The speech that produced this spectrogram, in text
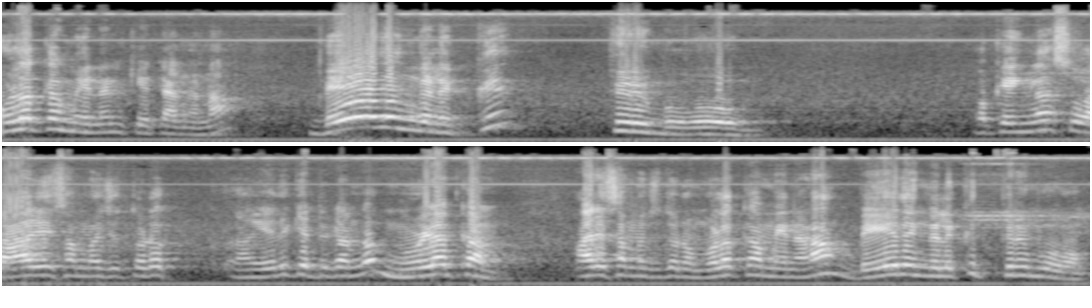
முழக்கம் என்னன்னு கேட்டாங்கன்னா வேதங்களுக்கு திரும்புவோம். ஓகேங்களா? ஸோ ஆரிய சமாஜத்தோட எது கேட்டிருக்காங்க? முழக்கம். ஆரிய சமாஜத்தோட முழக்கம் என்னன்னா வேதங்களுக்கு திரும்புவோம்.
